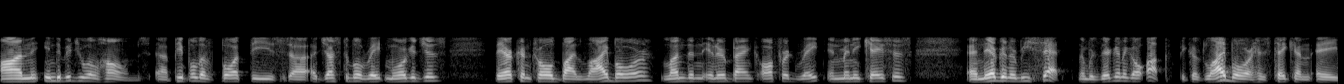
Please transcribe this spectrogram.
on individual homes. Uh, people have bought these uh, adjustable rate mortgages. They're controlled by LIBOR, London Interbank Offered Rate, in many cases, and they're going to reset. In other words, they're going to go up because LIBOR has taken a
